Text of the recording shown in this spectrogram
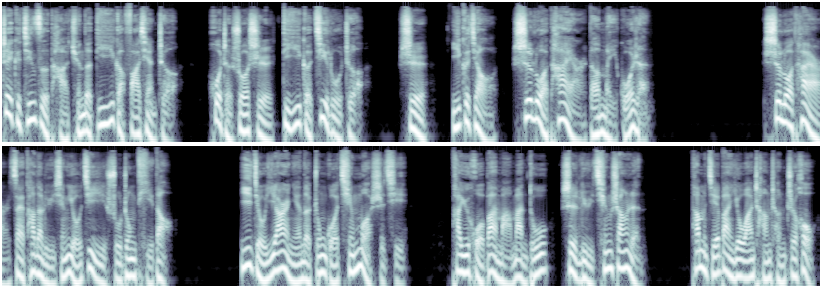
这个金字塔群的第一个发现者，或者说是第一个记录者，是一个叫施洛泰尔的美国人。施洛泰尔在他的旅行游记一书中提到，一九一二年的中国清末时期，他与伙伴马曼都是旅清商人。他们结伴游完长城之后，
